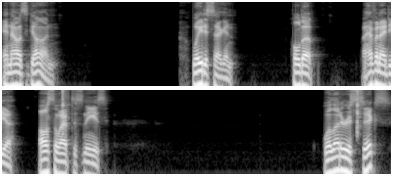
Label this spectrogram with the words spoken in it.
And now it's gone. Wait a second. Hold up. I have an idea. Also, I have to sneeze. What letter is six?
